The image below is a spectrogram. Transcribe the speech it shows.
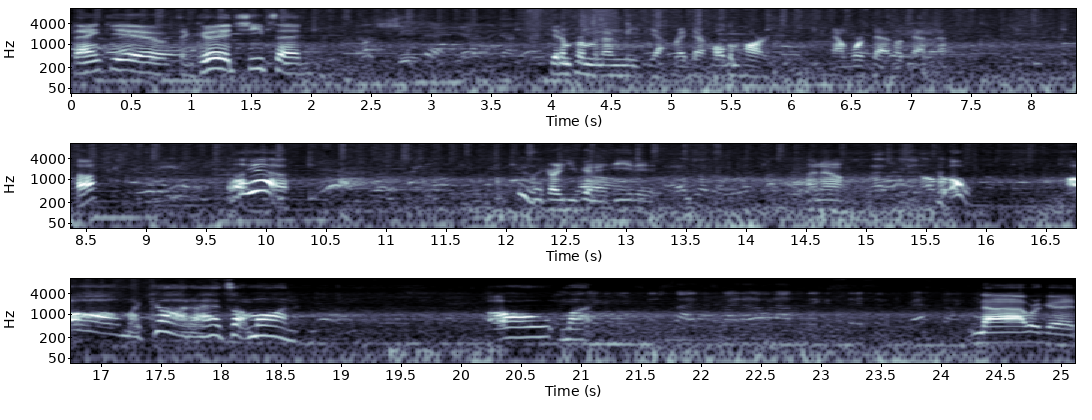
Thank you. It's a good sheepshead. Get him from an underneath. Yeah, right there. Hold him hard. Now work that hook out of there. Huh? Oh yeah. He's like, are you gonna eat it? I know. Oh! Oh my God! I had something on. Oh my. Nah, we're good.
